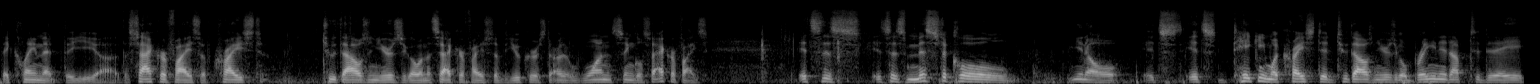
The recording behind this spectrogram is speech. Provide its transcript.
they claim that the, uh, the sacrifice of Christ 2,000 years ago and the sacrifice of the Eucharist are one single sacrifice. It's this, it's this mystical, you know, it's, it's taking what Christ did 2,000 years ago, bringing it up to today.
